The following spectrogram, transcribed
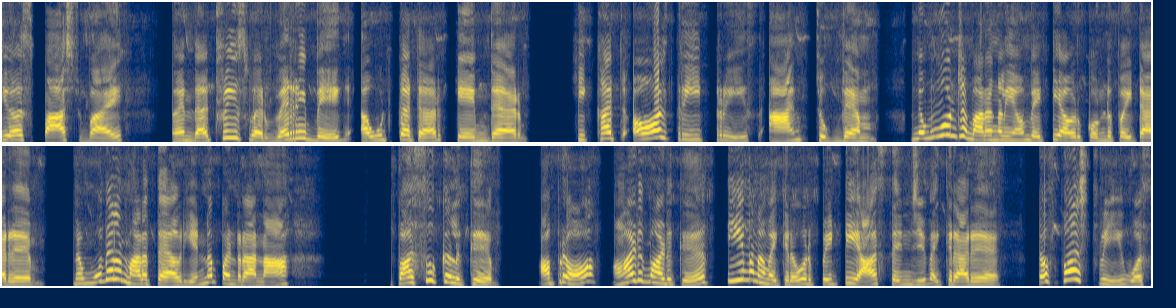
years passed by when the trees were very big a woodcutter came there. He cut all three trees and took them. இந்த மூன்று மரங்களையும் வெட்டி அவர் கொண்டு போயிட்டாரு. இந்த முதல் மரத்தை அவர் என்ன பண்ணுறான்னா பசுக்களுக்கு அப்புறம் ஆடு மாடுக்கு தீவனம் வைக்கிற ஒரு பெட்டியாக செஞ்சு வைக்கிறாரு. The first tree was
